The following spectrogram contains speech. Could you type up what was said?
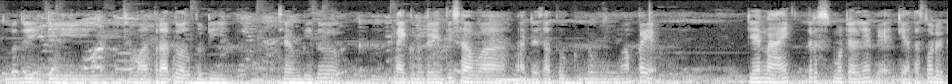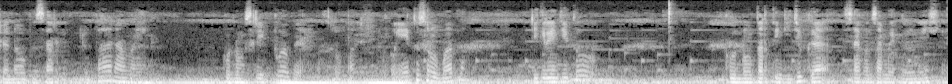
Dulu di, di Sumatera tuh waktu di Jambi tuh naik Gunung Kerinci sama ada satu gunung apa ya? Dia naik terus modelnya kayak di atas tuh ada danau besar gitu. Lupa namanya. Gunung Seribu apa ya? Lupa. Pokoknya itu seru banget lah. Di Kerinci tuh gunung tertinggi juga Seven Summit Indonesia.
